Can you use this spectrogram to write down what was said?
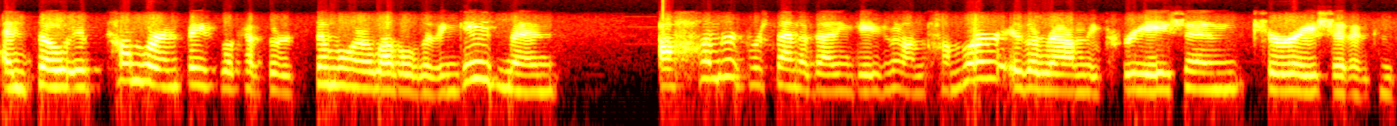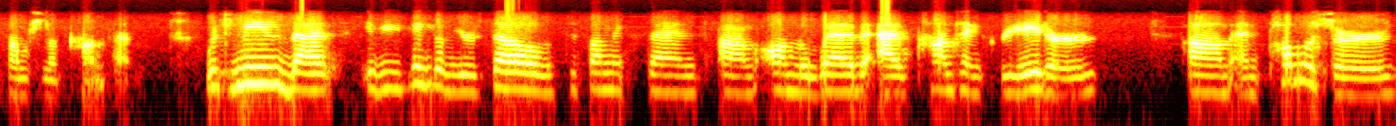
And so if Tumblr and Facebook have sort of similar levels of engagement, 100% of that engagement on Tumblr is around the creation, curation, and consumption of content. Which means that if you think of yourselves to some extent um, on the web as content creators um, and publishers,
